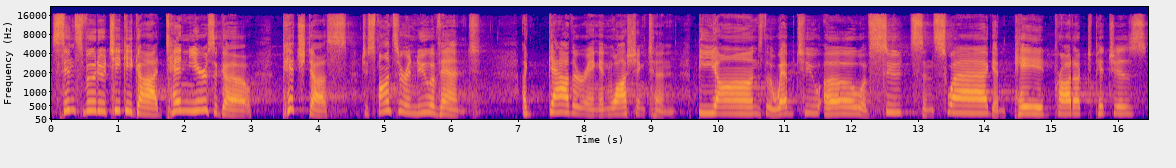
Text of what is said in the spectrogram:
Since Voodoo Tiki God 10 years ago pitched us to sponsor a new event, a gathering in Washington beyond the Web 2.0 of suits and swag and paid product pitches.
